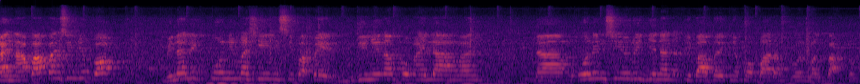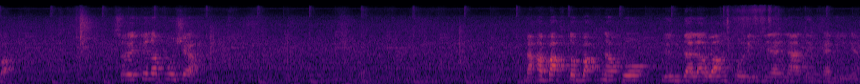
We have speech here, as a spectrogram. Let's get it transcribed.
Yan, napapansin nyo po, binalik po ni machine si papel. Hindi nyo na po kailangan na kukunin si original at ibabalik nyo po parang po mag back to back. So ito na po siya. Naka back to back na po yung dalawang original natin kanina.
